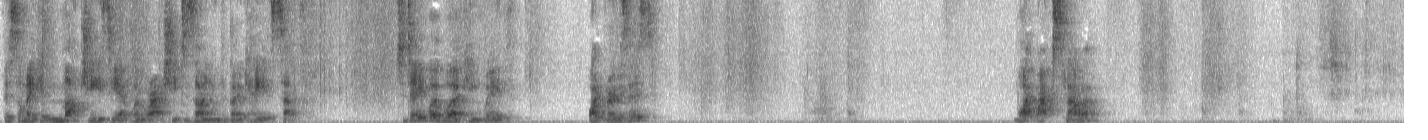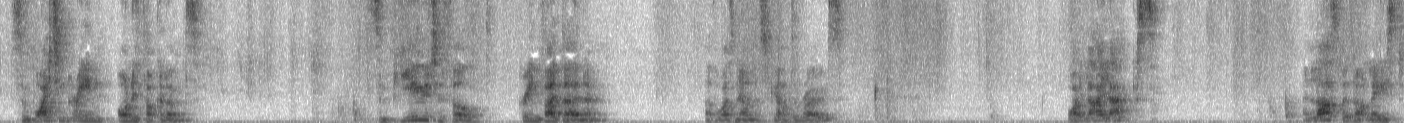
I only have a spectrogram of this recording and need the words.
This will make it much easier when we're actually designing the bouquet itself. Today we're working with white roses, white wax flower, some white and green ornithogalums, some beautiful green viburnum, otherwise known as Guelder rose, white lilacs, and last but not least,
